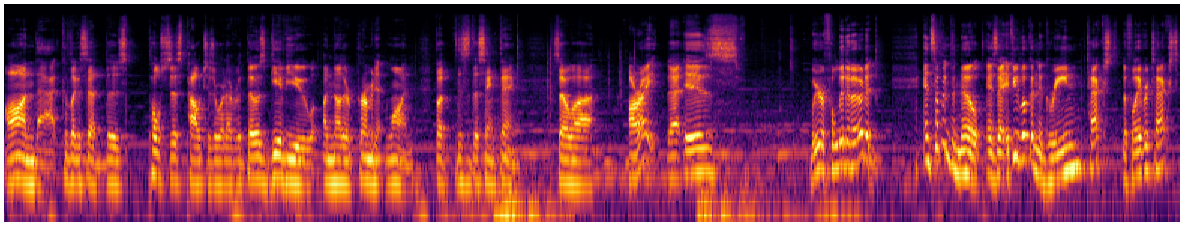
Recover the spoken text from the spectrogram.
on that. Because like I said, those poultice pouches or whatever, those give you another permanent one. But this is the same thing. So, uh, alright, that is... We are fully devoted. And something to note is that if you look in the green text, the flavor text,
